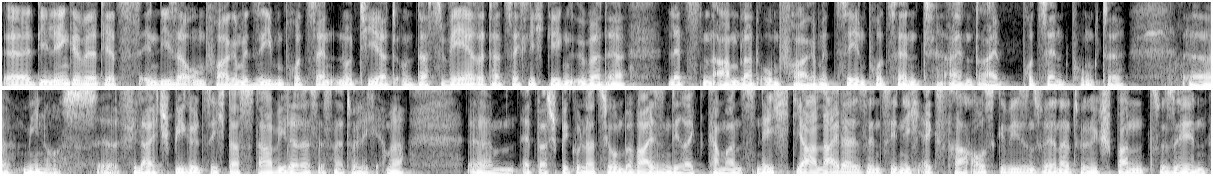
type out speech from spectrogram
Äh, die Linke wird jetzt in dieser Umfrage mit sieben Prozent notiert und das wäre tatsächlich gegenüber der letzten Abendblatt-Umfrage mit zehn Prozent ein drei Prozentpunkte äh, Minus. Äh, vielleicht spiegelt sich das da wieder. Das ist natürlich immer ähm, etwas Spekulation beweisen direkt kann man es nicht. Ja, leider sind sie nicht extra ausgewiesen. Es wäre natürlich spannend zu sehen,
